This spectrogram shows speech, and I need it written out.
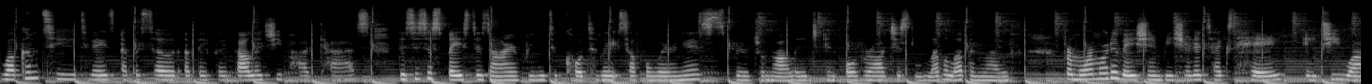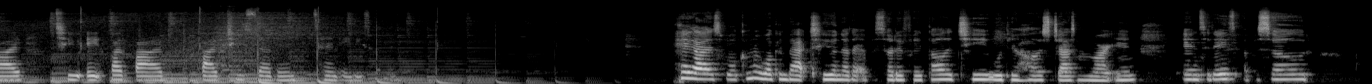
Welcome to today's episode of the Faithology Podcast. This is a space designed for you to cultivate self awareness, spiritual knowledge, and overall just level up in life. For more motivation, be sure to text HEY, H E Y, to 855 527 1087. Hey guys, welcome or welcome back to another episode of Faithology with your host, Jasmine Martin. In today's episode,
